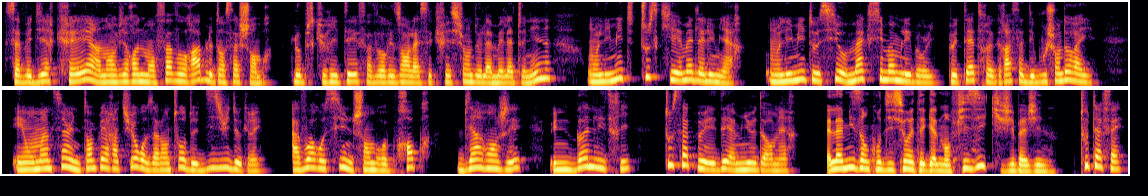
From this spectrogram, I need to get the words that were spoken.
Ça veut dire créer un environnement favorable dans sa chambre. L'obscurité favorisant la sécrétion de la mélatonine, on limite tout ce qui émet de la lumière. On limite aussi au maximum les bruits, peut-être grâce à des bouchons d'oreilles. Et on maintient une température aux alentours de 18 degrés. Avoir aussi une chambre propre, bien rangée, une bonne literie, tout ça peut aider à mieux dormir. La mise en condition est également physique, j'imagine. Tout à fait.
